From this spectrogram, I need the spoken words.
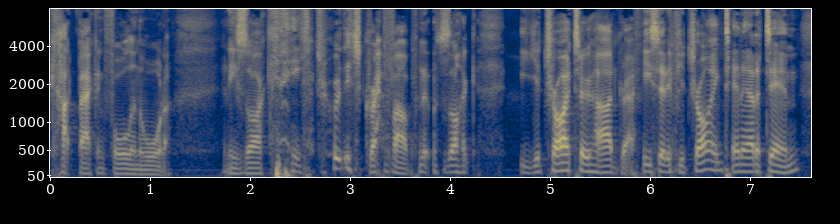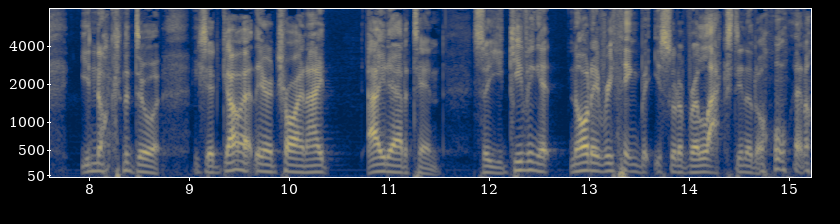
cut back and fall in the water. And he's like, he drew this graph up, and it was like, you try too hard graph. He said, if you're trying 10 out of 10, you're not going to do it. He said, go out there and try an 8, 8 out of 10. So you're giving it not everything, but you're sort of relaxed in it all. And I,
